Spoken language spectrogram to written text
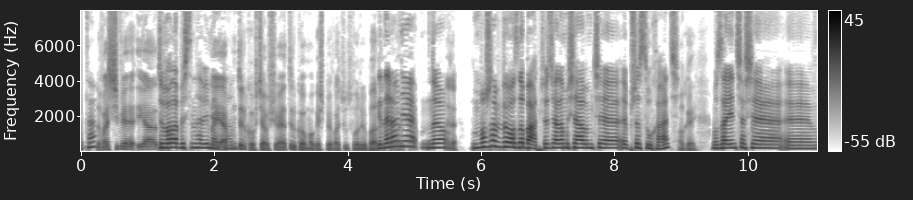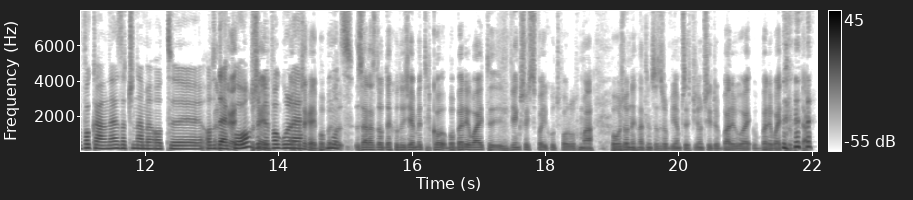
White'a? No właściwie ja, Czy wolabyś ten heavy nie, metal? ja bym tylko chciał śpiewać, ja tylko mogę śpiewać utwory Barego Generalnie, no, Ile? można by było zobaczyć, ale musiałabym cię e, przesłuchać, Okej. bo zajęcia się e, wokalne zaczynamy od e, oddechu, poczekaj, żeby w ogóle Poczekaj, bo móc. zaraz do oddechu dojdziemy, tylko bo Barry White y, większość swoich utworów ma położonych na tym, co zrobiłem przed chwilą, czyli Barry White, Barry White robi tak.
